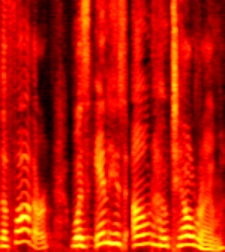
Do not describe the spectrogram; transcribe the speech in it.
The father was in his own hotel room.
